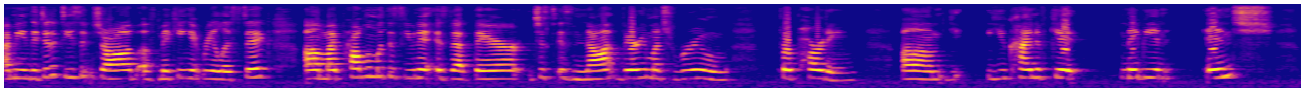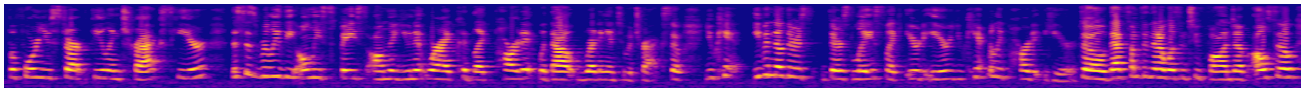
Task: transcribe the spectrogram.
I mean, they did a decent job of making it realistic. Um, my problem with this unit is that there just is not very much room for parting. Um, you, you kind of get maybe an inch before you start feeling tracks here. This is really the only space on the unit where I could like part it without running into a track. So you can't, even though there's there's lace like ear to ear, you can't really part it here. So that's something that I wasn't too fond of. Also,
